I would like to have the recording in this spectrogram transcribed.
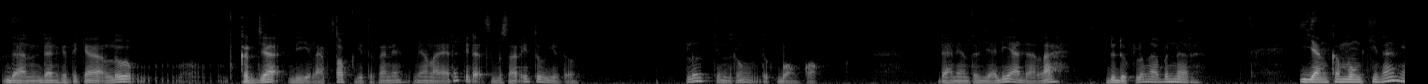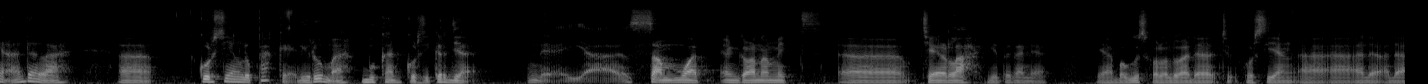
dan dan ketika lu kerja di laptop gitu kan ya yang layarnya tidak sebesar itu gitu lu cenderung untuk bongkok. Dan yang terjadi adalah duduk lu nggak bener yang kemungkinannya adalah uh, kursi yang lu pakai di rumah bukan kursi kerja. Ya somewhat ergonomics uh, chair lah gitu kan ya. Ya bagus kalau lu ada kursi yang uh, ada ada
